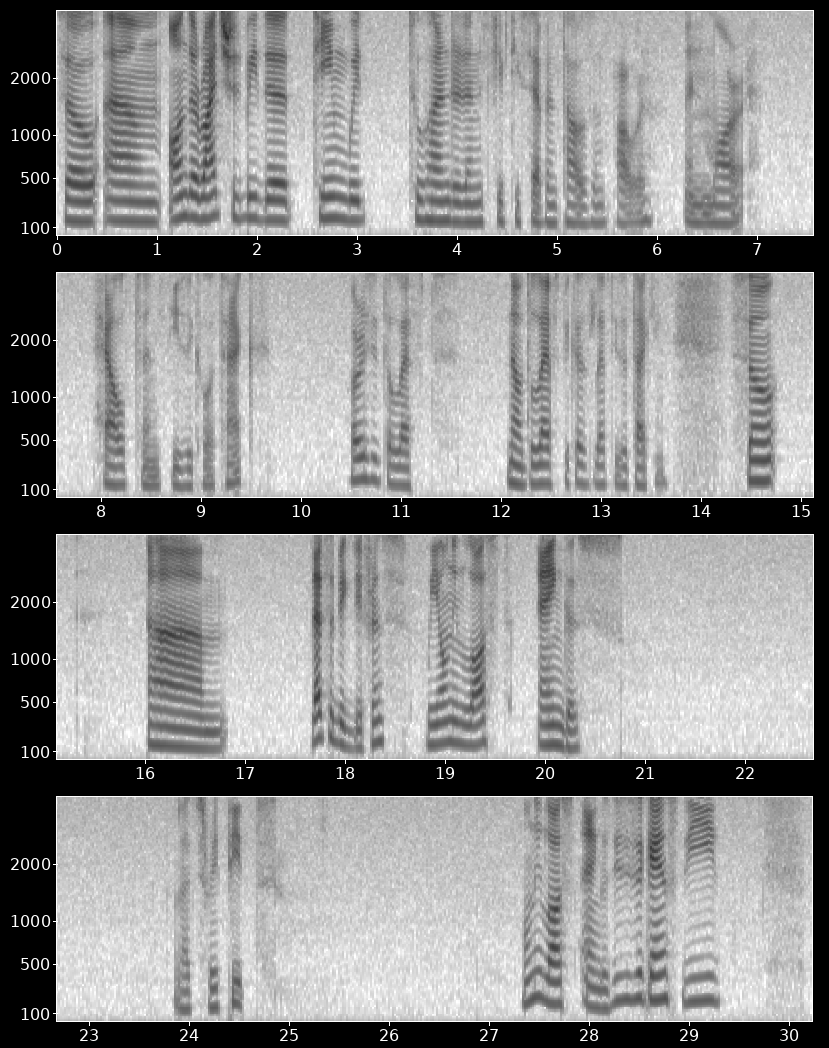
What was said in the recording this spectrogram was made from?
so um, on the right should be the team with 257,000 power and more health and physical attack. Or is it the left? No the left because left is attacking. So um, that's a big difference. We only lost Angus. Let's repeat. Only lost Angus. This is against the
